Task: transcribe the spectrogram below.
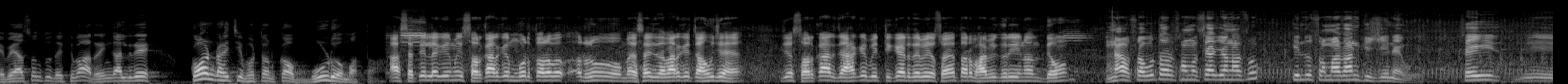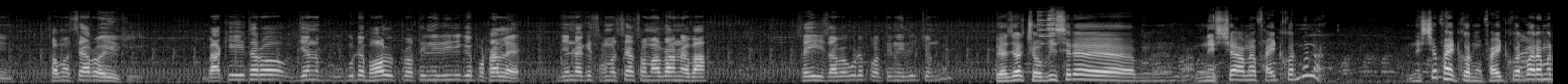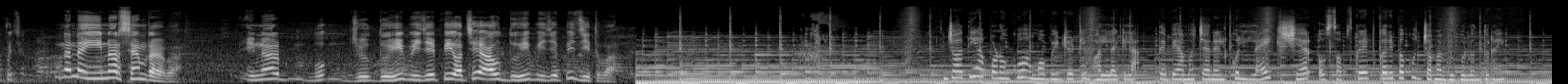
एवं आसतु देखा रेंगाली रे कौन रही भोटर का मूड मत से लगे मुझे सरकार के मोर तरफ मेसेज देवार चाहूजे जे सरकार जहाँके भी टिकेट देवे शहे तर भाविक दूँ ना सब तरह समस्या जनासु किंतु समाधान किसी नहीं हुए सही समस्या रही बाकी थर जेन गोटे भल प्रतिनिधि के पठाले जेनटा कि समस्या समाधान होगा से हिसाब गोटे प्रतिनिधि चुनमु दुई हजार चौबीस निश्चय आम फाइट करमु निश्चय फाइट करमु फाइट कर बार ना ना इनर सेम रहा इनर दुही बीजेपी अच्छे आउ दुही बीजेपी जितवा जदि आपण को आम भिडी भल लगा तेब चेल को लाइक सेयार और सब्सक्राइब करने को जमा भी बुलां नहीं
